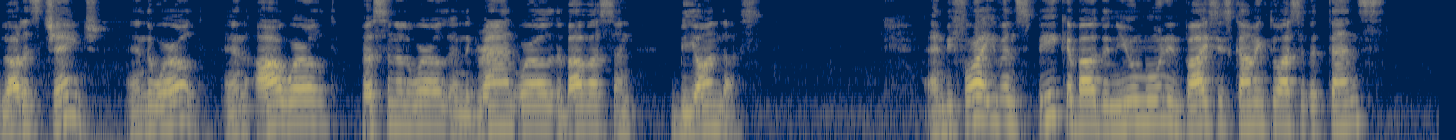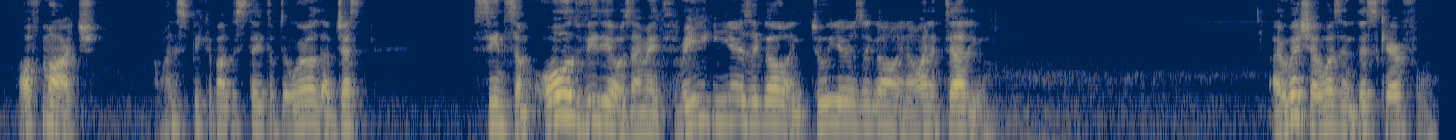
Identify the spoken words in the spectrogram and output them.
A lot has changed in the world, in our world, personal world, in the grand world above us and beyond us. And before I even speak about the new moon in Pisces coming to us at the 10th of March, I want to speak about the state of the world. I've just seen some old videos I made three years ago and two years ago, and I want to tell you. I wish I wasn't this careful,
